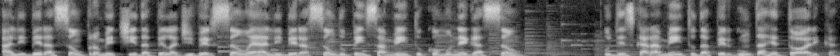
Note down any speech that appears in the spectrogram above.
A liberação prometida pela diversão é a liberação do pensamento como negação o descaramento da pergunta retórica:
